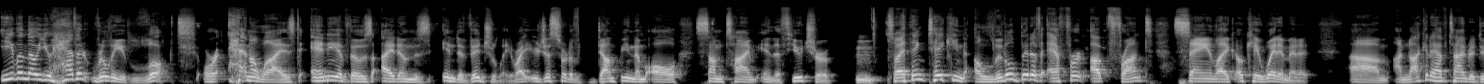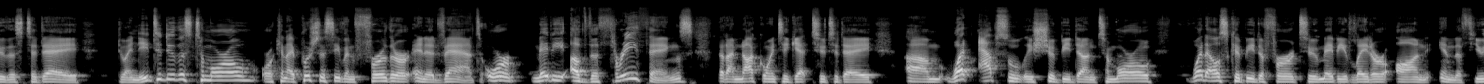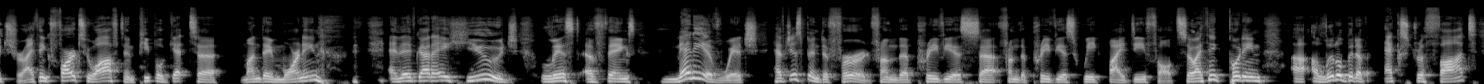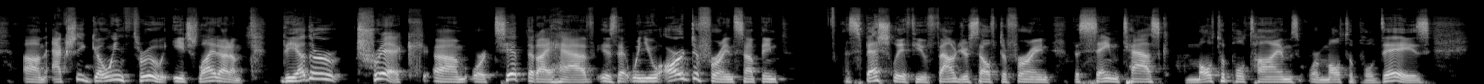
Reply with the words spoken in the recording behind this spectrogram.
Even though you haven't really looked or analyzed any of those items individually, right? You're just sort of dumping them all sometime in the future. Hmm. So I think taking a little bit of effort up front, saying, like, okay, wait a minute, um, I'm not going to have time to do this today do I need to do this tomorrow or can I push this even further in advance? Or maybe of the three things that I'm not going to get to today, um, what absolutely should be done tomorrow? What else could be deferred to maybe later on in the future? I think far too often people get to Monday morning, and they've got a huge list of things, many of which have just been deferred from the previous uh, from the previous week by default. So I think putting uh, a little bit of extra thought, um, actually going through each line item. The other trick um, or tip that I have is that when you are deferring something, especially if you found yourself deferring the same task multiple times or multiple days,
